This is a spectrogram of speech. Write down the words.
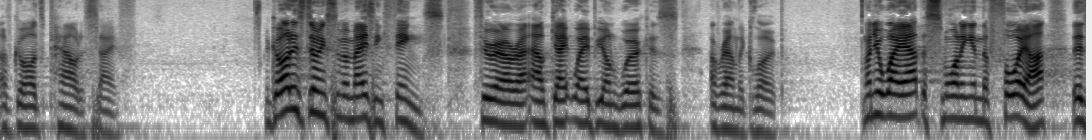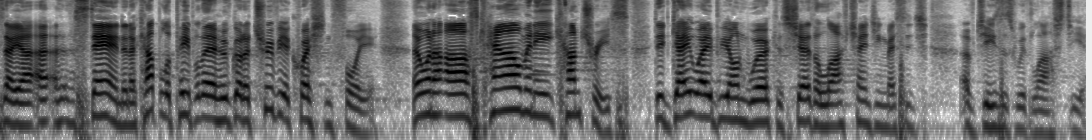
of God's power to save. God is doing some amazing things through our, uh, our Gateway Beyond workers around the globe. On your way out this morning in the foyer, there's a, a, a, stand and a couple of people there who've got a trivia question for you. They want to ask how many countries did Gateway Beyond workers share the life changing message of Jesus with last year?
